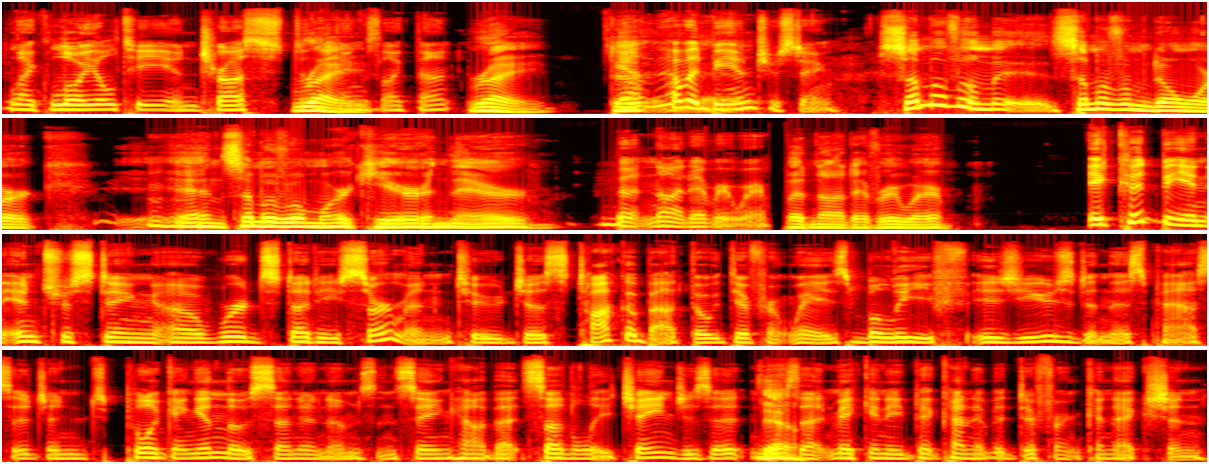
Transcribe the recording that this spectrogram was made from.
Like loyalty and trust and Right. things like that. Right. Yeah, that would be interesting, some of them some of them don't work Mm-hmm. and some of them work here and there but not everywhere. but not everywhere It could be an interesting uh, word study sermon to just talk about the different ways belief is used in this passage and plugging in those synonyms and seeing how that subtly changes it. And Does that make any kind of a different connection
